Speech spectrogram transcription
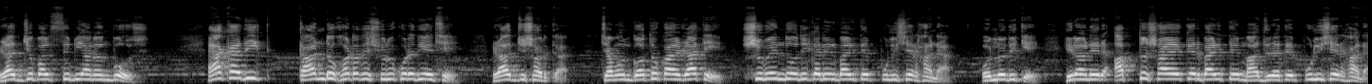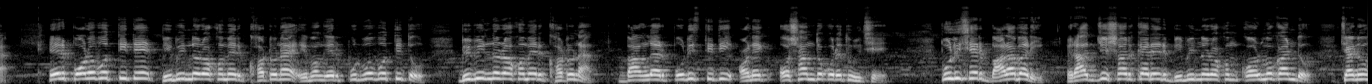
রাজ্যপাল সিবি আনন্দ বোস। একাধিক কাণ্ড ঘটাতে শুরু করে দিয়েছে রাজ্য সরকার, যেমন গতকাল রাতে শুভেন্দু অধিকারীর বাড়িতে পুলিশের হানা। অন্যদিকে, হিরণের আত্মসহায়কের বাড়িতে মাঝরাতে পুলিশের হানা। এর পরবর্তীতে বিভিন্ন রকমের ঘটনা এবং এর পূর্ববর্তীতেও বিভিন্ন রকমের ঘটনা বাংলার পরিস্থিতি অনেক অশান্ত করে তুলছে। পুলিশের বাড়াবাড়ি, রাজ্য সরকারের বিভিন্ন রকম কর্মকাণ্ড যেন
